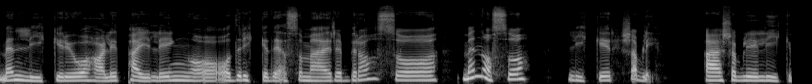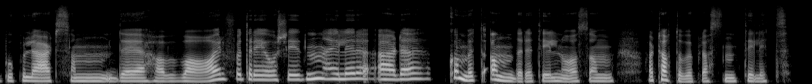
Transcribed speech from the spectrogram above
menn liker jo å ha litt peiling og, og drikke det som er bra, så menn også liker Chablis. Er Chablis like populært som det var for tre år siden, eller er det kommet andre til nå som har tatt over plassen til litt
